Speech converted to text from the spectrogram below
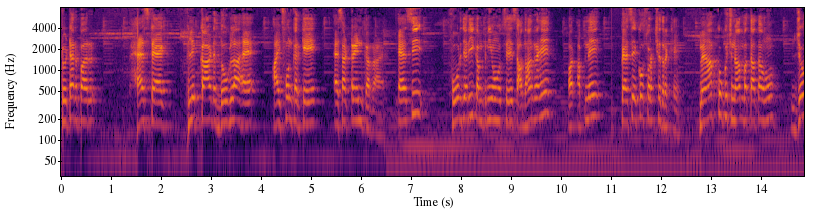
ट्विटर पर हैश टैग फ्लिपकार्ट दोगला है, आईफोन करके ऐसा ट्रेंड कर रहा है। ऐसी फोर्जरी कंपनियों से सावधान रहें और अपने पैसे को सुरक्षित रखें। मैं आपको कुछ नाम बताता हूँ जो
